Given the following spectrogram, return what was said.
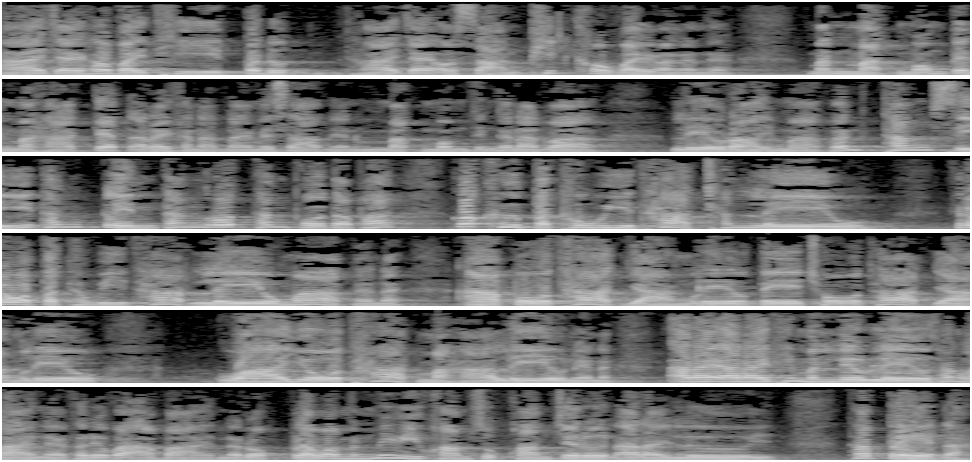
หายใจเข้าไปทีประดุดหายใจเอาสารพิษเข้าไปว่างั้นเนี่ยมันหมักหมมเป็นมหาแก๊สอะไรขนาดไหนไม่ทราบเนี่ยหมักหมมถึงขนาดว่าเลวร้ายมากเพราะทั้งสีทั้งกลิ่น ทั้งรสทั้งโพธาภะก็คือปฐวีธาตุชั้นเลวเรียกว่าปฐวีธาตุเลวมากนะนะอาโปธาตุอย่างเลวเตโชธาตุอย่างเลว วายโยธาตมหาเลวเนี่ยนะอะไรอะไรที่มันเลวๆทั้งหลายเนี่ยเขาเรียกว่าอบายนรก แปลว่ามันไม่มีความสุขความเจริญอะไรเลย ถ้าเปรตอะ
